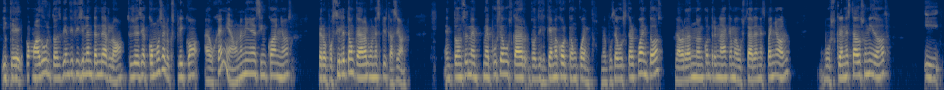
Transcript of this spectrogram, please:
y que como adulto es bien difícil entenderlo. Entonces yo decía, ¿cómo se lo explico a Eugenia, una niña de cinco años? Pero pues sí le tengo que dar alguna explicación. Entonces me, me, puse a buscar, pues dije, qué mejor que un cuento. Me puse a buscar cuentos, la verdad no encontré nada que me gustara en español, busqué en Estados Unidos y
